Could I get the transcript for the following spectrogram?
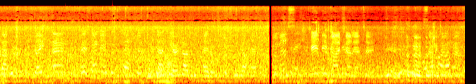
But we should be safe. And that's only if we start down here and nobody paddles, which will not happen. Swimmers, and their guide fell out too. we're doing well. Those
